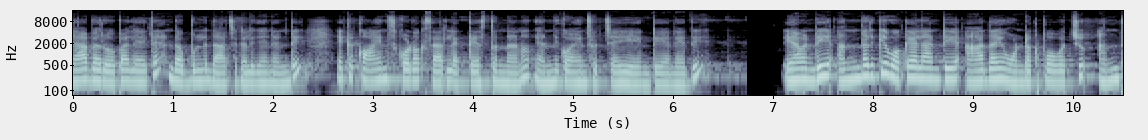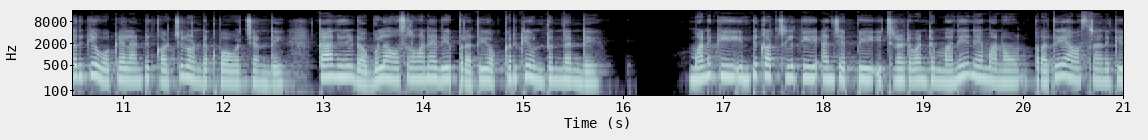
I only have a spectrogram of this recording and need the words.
యాభై రూపాయలు అయితే డబ్బుల్ని దాచగలిగానండి. ఇక కాయిన్స్ కూడా ఒకసారి లెక్కేస్తున్నాను. ఎన్ని కాయిన్స్ వచ్చాయి ఏంటి అనేది. ఏమండి అందరికీ ఒకేలాంటి ఆదాయం ఉండకపోవచ్చు అందరికీ ఒకేలాంటి ఖర్చులు ఉండకపోవచ్చు అండి కానీ డబ్బులు అవసరం అనేది ప్రతి ఒక్కరికి ఉంటుందండి. మనకి ఇంటి ఖర్చులకి అని చెప్పి ఇచ్చినటువంటి మనీనే మనం ప్రతి అవసరానికి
